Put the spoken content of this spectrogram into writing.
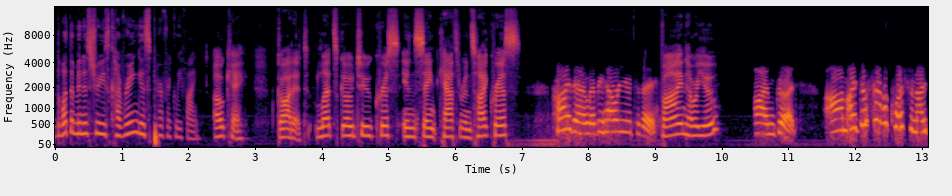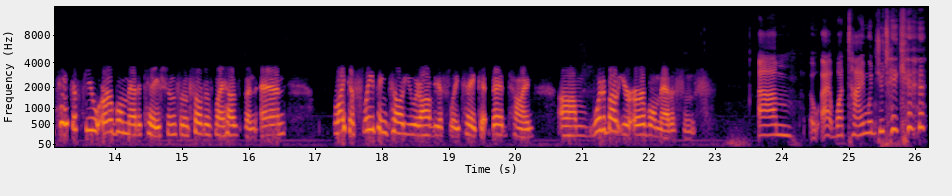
what the ministry is covering is perfectly fine. Okay, got it. Let's go to Chris in St. Catharines. Hi, Chris. Hi there, Libby. How are you today? Fine. How are you? I'm good. Um, I just have a question. I take a few herbal medications, and so does my husband. And like a sleeping pill, you would obviously take at bedtime. Um, what about your herbal medicines? Um, at what time would you take it?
